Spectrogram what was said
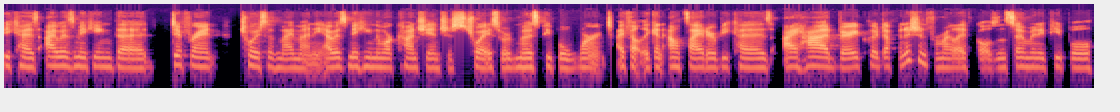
because I was making the different choice with my money. I was making the more conscientious choice where most people weren't. I felt like an outsider because I had very clear definition for my life goals. And so many people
